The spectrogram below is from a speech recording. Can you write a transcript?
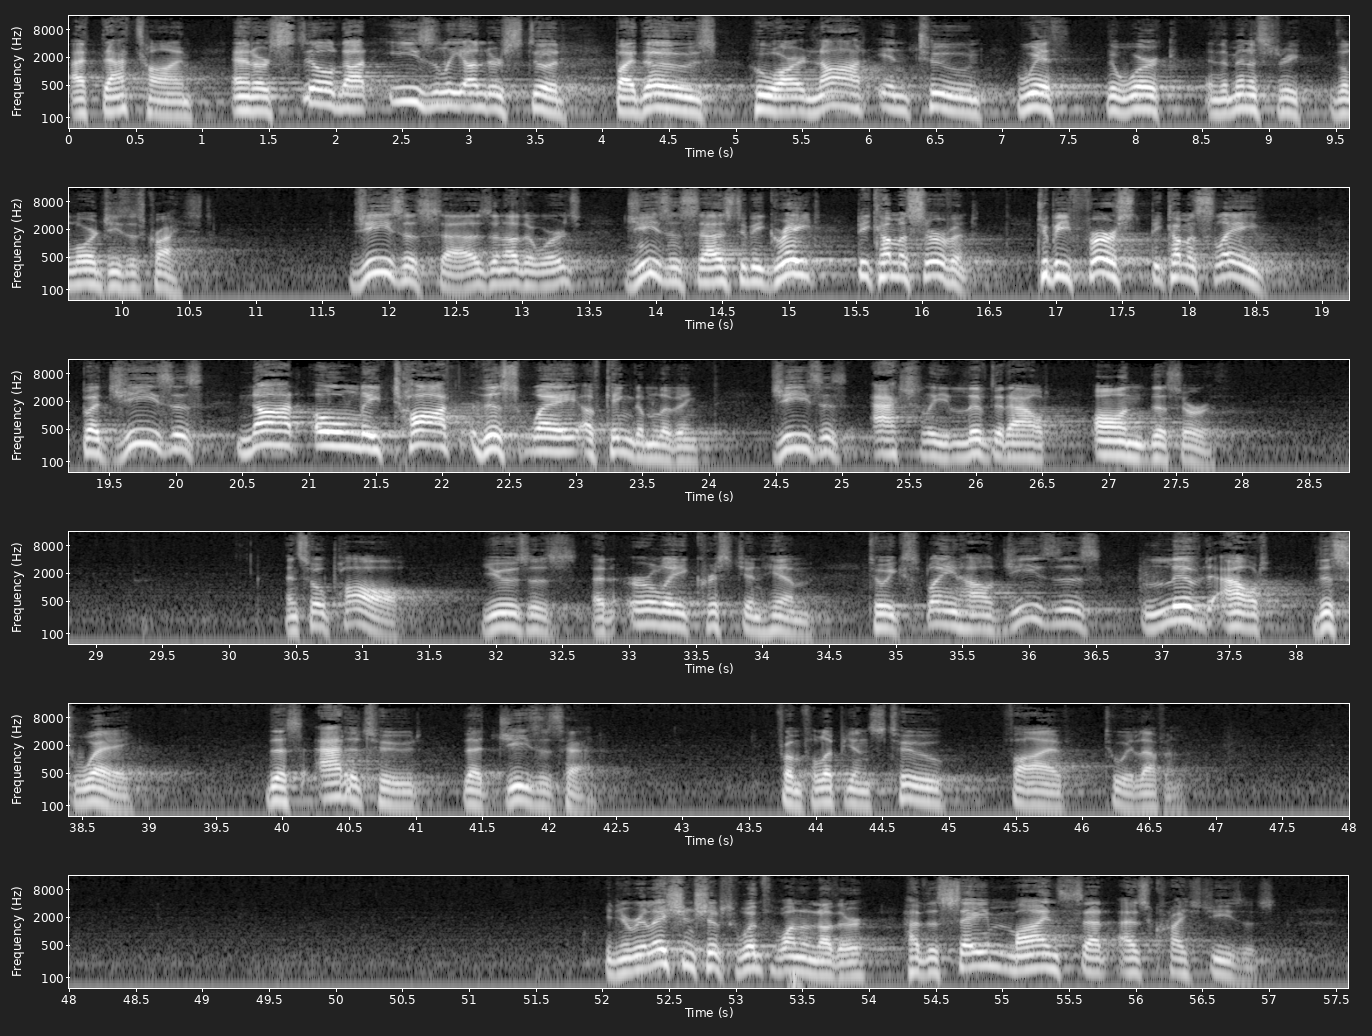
at that time and are still not easily understood by those who are not in tune with the work and the ministry of the Lord Jesus Christ. Jesus says, in other words, Jesus says, to be great, become a servant. To be first, become a slave. But Jesus not only taught this way of kingdom living, Jesus actually lived it out on this earth. And so Paul uses an early Christian hymn to explain how Jesus lived out this way, this attitude that Jesus had. From Philippians 2 5 to 11. In your relationships with one another, have the same mindset as Christ Jesus,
